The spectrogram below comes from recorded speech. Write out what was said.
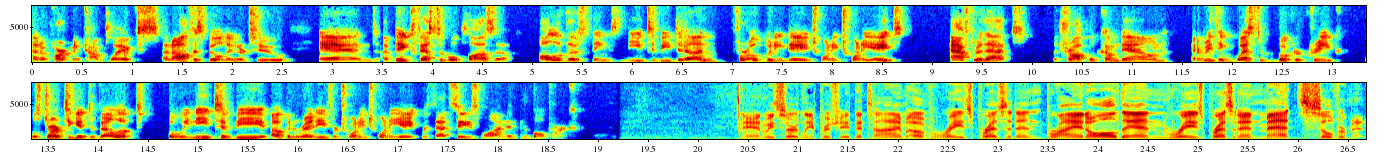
an apartment complex, an office building or two, and a big festival plaza. All of those things need to be done for opening day 2028. After that, the trop will come down. Everything west of Booker Creek will start to get developed, but we need to be up and ready for 2028 with that phase one in the ballpark. And we certainly appreciate the time of Rays President Brian Auld and Rays President Matt Silverman.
